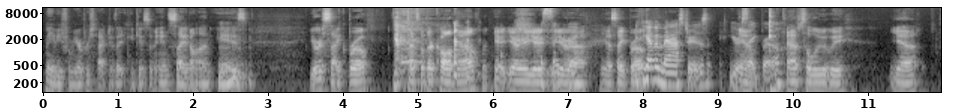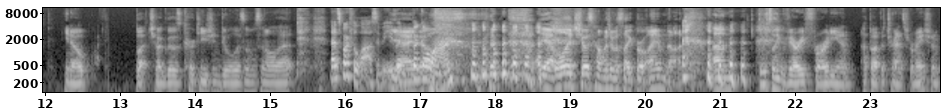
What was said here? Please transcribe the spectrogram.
maybe from your perspective, that you could give some insight on Mm. is you're a psych bro. That's what they're called now. You're, you're, you're, psych you're bro. uh, yeah, psych bro. If you have a master's, you're Yeah. a psych bro. Absolutely. Yeah. You know, butt chug those Cartesian dualisms and all that. That's more philosophy, Yeah, but, but go on. yeah, well, it shows how much of a psych bro I am not. Um, there's something very Freudian about the transformation.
